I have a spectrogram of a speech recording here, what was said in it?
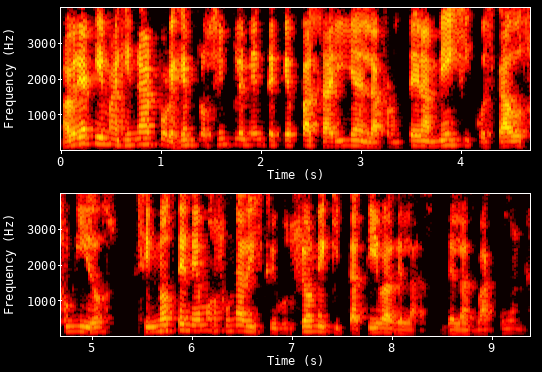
Habría que imaginar, por ejemplo, simplemente qué pasaría en la frontera México-Estados Unidos si no tenemos una distribución equitativa de las, de las vacunas.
